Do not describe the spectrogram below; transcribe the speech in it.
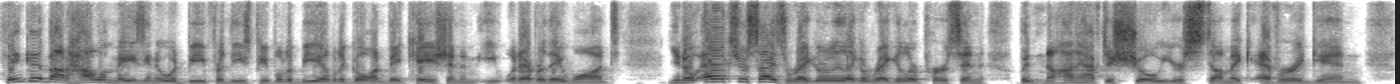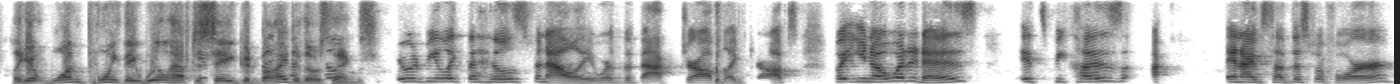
think about how amazing it would be for these people to be able to go on vacation and eat whatever they want. You know exercise regularly like a regular person but not have to show your stomach ever again. Like at one point they will have to say goodbye to those things. It would be like the hills finale where the backdrop like drops but you know what it is it's because and I've said this before,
